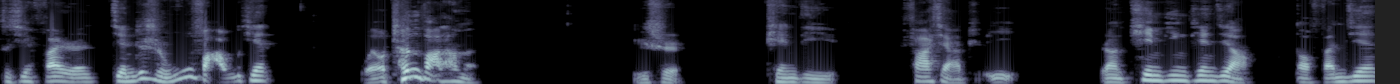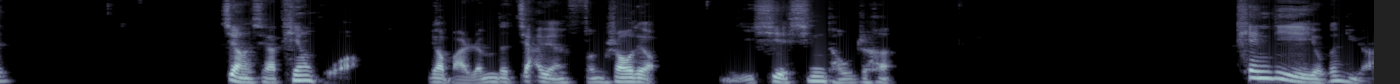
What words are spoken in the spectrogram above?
这些凡人简直是无法无天！我要惩罚他们。于是天帝发下旨意。让天兵天将到凡间降下天火，要把人们的家园焚烧掉，以泄心头之恨。天帝有个女儿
